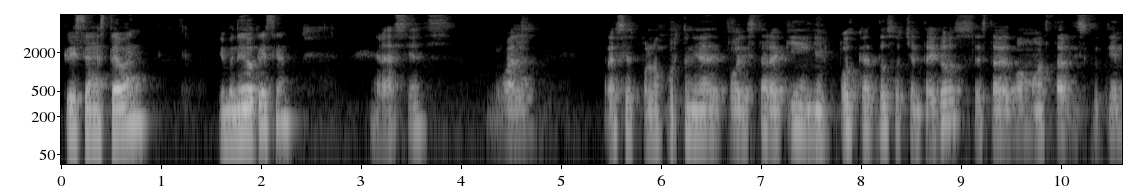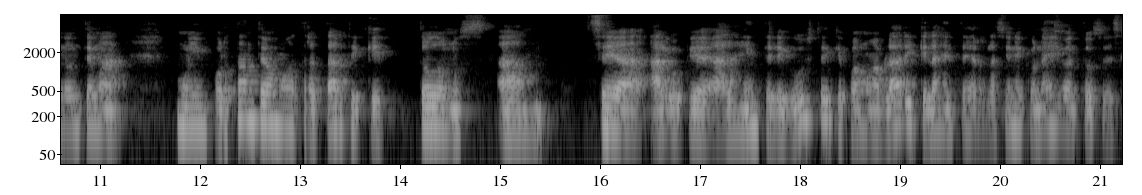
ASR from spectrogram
Cristian Esteban. Bienvenido, Cristian. Gracias. Igual, gracias por la oportunidad de poder estar aquí en el podcast 282. Esta vez vamos a estar discutiendo un tema muy importante. Vamos a tratar de que todo nos sea algo que a la gente le guste, que podamos hablar y que la gente se relacione con ello. Entonces,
